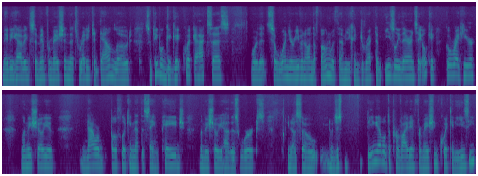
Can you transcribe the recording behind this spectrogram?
maybe having some information that's ready to download, so people can get quick access or that so when you're even on the phone with them you can direct them easily there and say okay go right here. Let me show you. Now we're both looking at the same page. Let me show you how this works. You know so you know just being able to provide information quick and easy.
